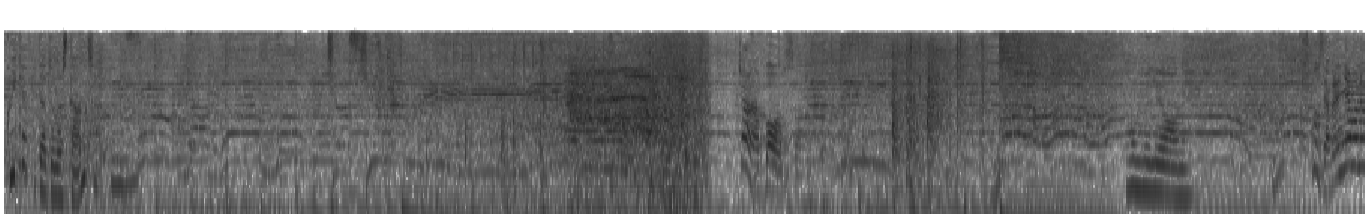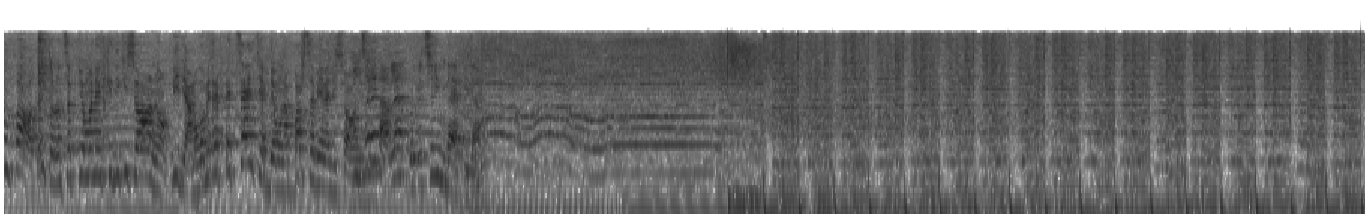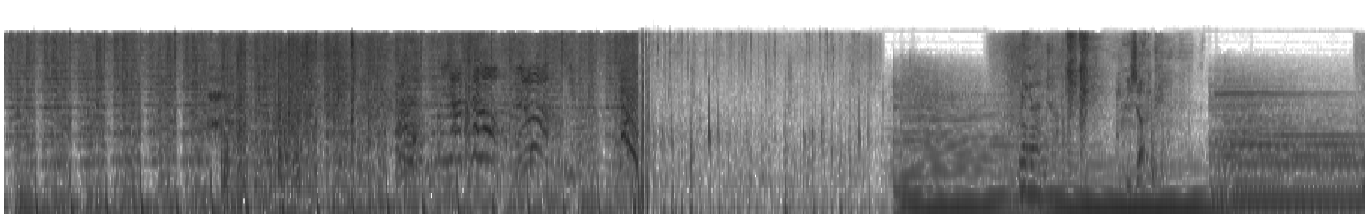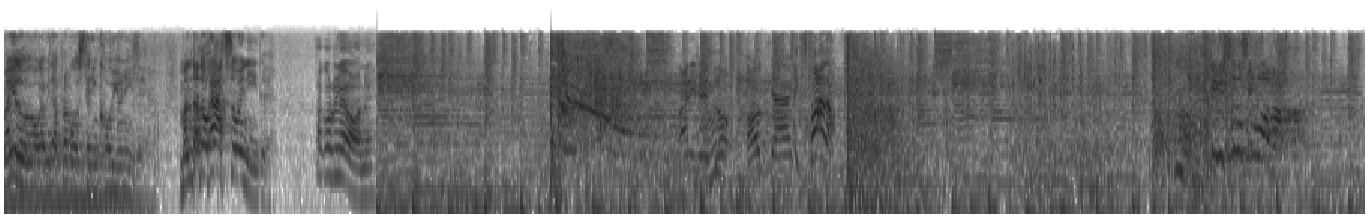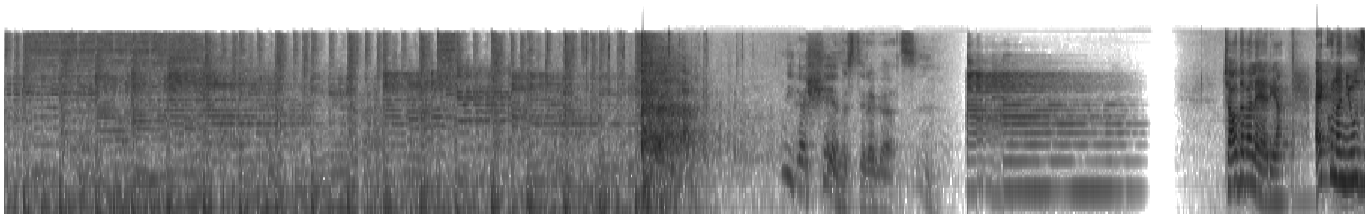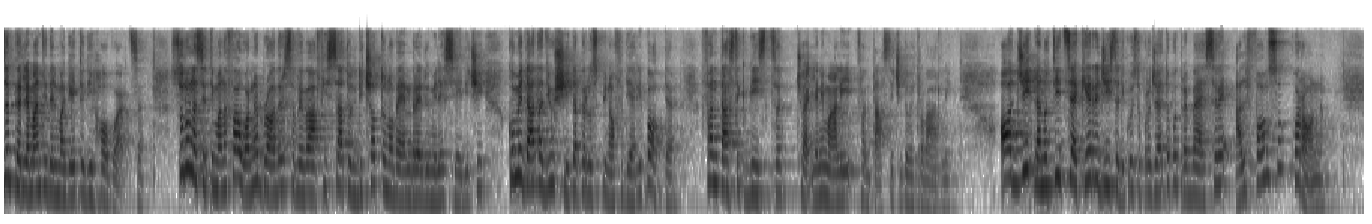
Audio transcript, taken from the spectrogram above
È qui che ha affittato una stanza? C'è una borsa. Un milione. Scusa, prendiamone un po', tanto non sappiamo neanche di chi sono. Viviamo come tre pezzenti e abbiamo una borsa piena di soldi. Non se ne parla, è appropriazione indebita. I sordi. Ma io dovevo capitare proprio che ste rincoglionite. Mandato cazzo venite! Da Corleone. Pari centro, ok. spara! Che nessuno si Mica sceme sti ragazzi. Ciao da Valeria. Ecco una news per gli amanti del maghetto di Hogwarts. Solo una settimana fa Warner Brothers aveva fissato il 18 novembre 2016 come data di uscita per lo spin-off di Harry Potter, Fantastic Beasts, cioè gli animali fantastici dove trovarli. Oggi la notizia è che il regista di questo progetto potrebbe essere Alfonso Cuarón.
